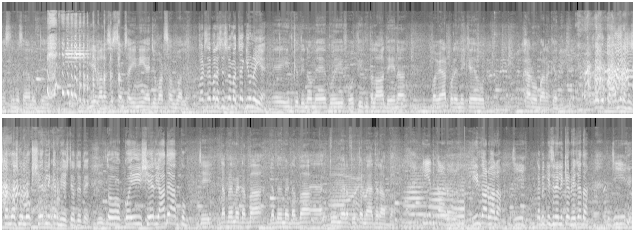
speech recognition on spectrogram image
मसले मसायल होते हैं। ये वाला सिस्टम सही नहीं है जो व्हाट्सअप वाला है। व्हाट्सएप वाला सिस्टम अच्छा क्यों नहीं है? ईद के दिनों में कोई फौत की इतला देना बगैर पढ़े लिखे खैर मुबारक कह देते हैं। अरे जो कार्ड वाला सिस्टम था उसमें लोग शेर लिख कर भेजते होते थे। जी, जी। तो कोई शेर याद है आपको? जी डब्बे में डब्बा डब्बे में डब्बा तू मेरा पुत्र मैं तेरा अब्बा। ईद कार्ड वाला। ईद कार्ड वाला? जी। कभी किसी ने लिख कर भेजा था? जी।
